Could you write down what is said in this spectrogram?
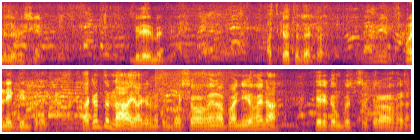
মিলেমিশে, বিলের মধ্যে। আজকে হয়তো দেখলাম, অনেক দিন পরে। এখন তো না আগের মতন বর্ষাও হয় না, পানিও হয় না এরকম গোসল করা হয় না।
